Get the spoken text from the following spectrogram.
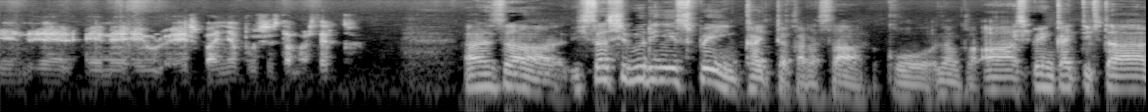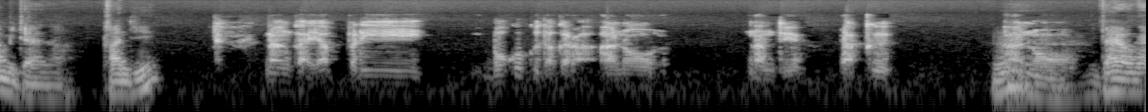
en- en- en Euro- España pues está más cerca. あれさ、久しぶりにスペイン帰ったからさ、こう、なんか、ああ、スペイン帰ってきた、みたいな感じ なんかやっぱり母国だから、あの、なんていう、楽、うんあのだよね。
